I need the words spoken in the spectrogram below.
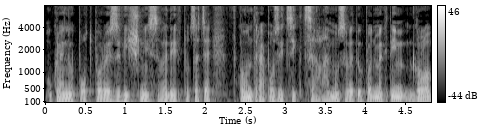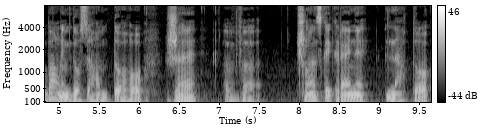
Ukrajinu podporuje zvyšný svet, je v podstate v kontrapozícii k celému svetu. Poďme k tým globálnym dosahom toho, že v členskej krajine NATO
